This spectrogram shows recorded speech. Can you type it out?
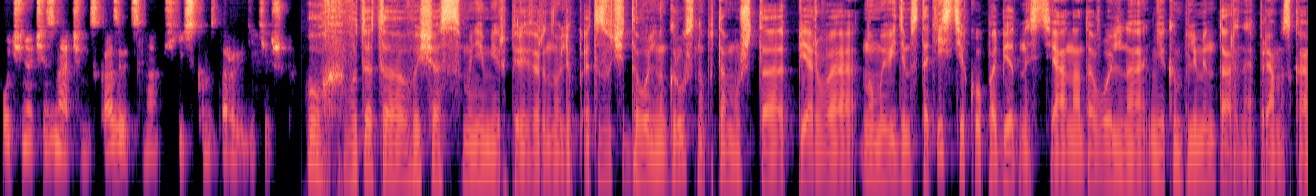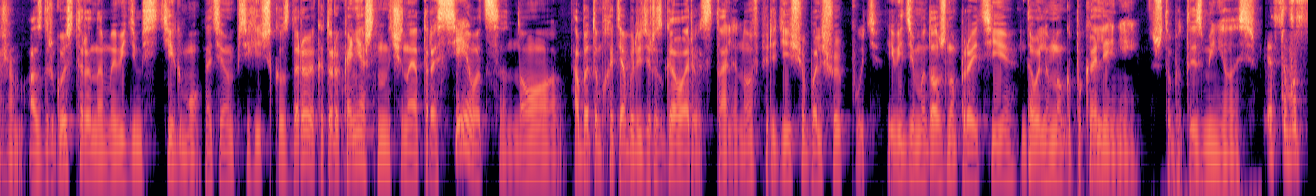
очень-очень значимо сказывается на психическом здоровье детишек. Ох, вот это вы сейчас мне мир перевернули. Это звучит довольно грустно, потому что первое, ну, мы видим статистику по бедности, она довольно некомплементарная, прямо скажем. А с другой стороны, мы видим стигму на тему психического здоровья, которая, конечно, начинает рассеиваться, но об этом хотя бы люди разговаривать стали. Но впереди еще большой путь. И, видимо, должно пройти довольно много поколений, чтобы это изменилось. Это вот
